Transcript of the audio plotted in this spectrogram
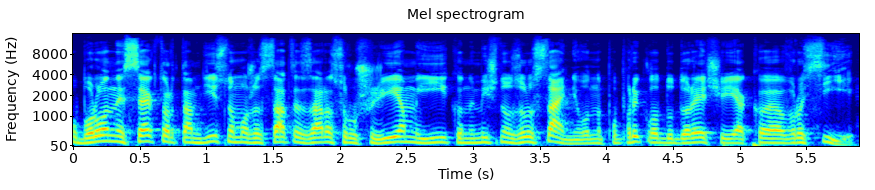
оборонний сектор там дійсно може стати зараз рушієм її економічного зростання. Воно, по прикладу, до речі, як е, в Росії.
